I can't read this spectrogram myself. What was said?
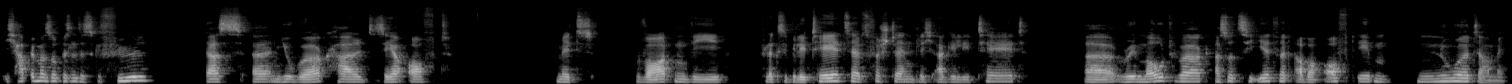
ich habe immer so ein bisschen das Gefühl, dass äh, New Work halt sehr oft mit Worten wie Flexibilität, selbstverständlich, Agilität, äh, Remote Work assoziiert wird, aber oft eben nur damit.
